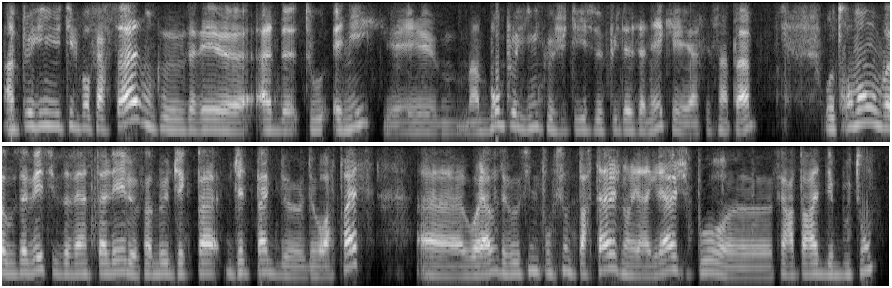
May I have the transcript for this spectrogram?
Un plugin utile pour faire ça, donc euh, vous avez euh, Add to Any, qui est un bon plugin que j'utilise depuis des années, qui est assez sympa. Autrement, bah, vous avez, si vous avez installé le fameux Jetpack de, WordPress, voilà, vous avez aussi une fonction de partage dans les réglages pour faire apparaître des boutons euh,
